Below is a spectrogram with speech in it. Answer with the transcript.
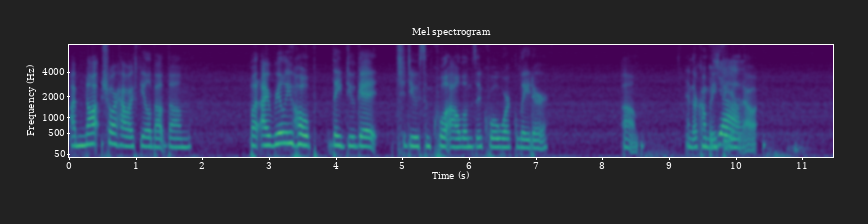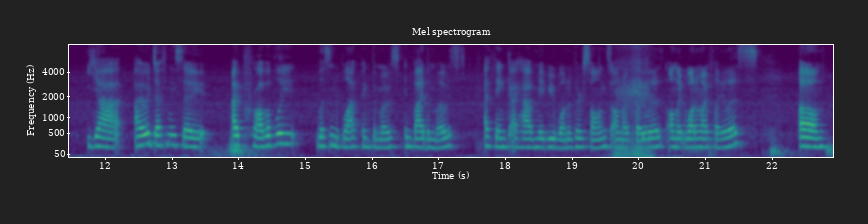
I'm not sure how I feel about them. But I really hope they do get to do some cool albums and cool work later. Um and their company figures it out. Yeah, I would definitely say I probably listen to Blackpink the most, and by the most, I think I have maybe one of their songs on my playlist, on like one of my playlists. Um,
